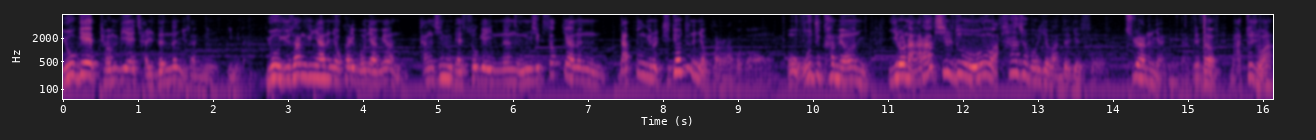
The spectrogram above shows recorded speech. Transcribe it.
요게 변비에 잘 듣는 유산균입니다. 요 유산균이 하는 역할이 뭐냐면 당신 뱃속에 있는 음식 썩게 하는 나쁜 균을 죽여주는 역할을 하거든. 어, 오죽하면 이런 아락실도 사라져 버리게 만들겠어. 치료하는 약입니다. 그래서 맛도 좋아.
